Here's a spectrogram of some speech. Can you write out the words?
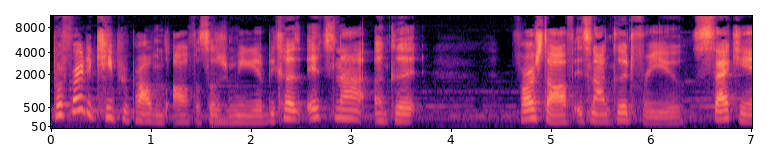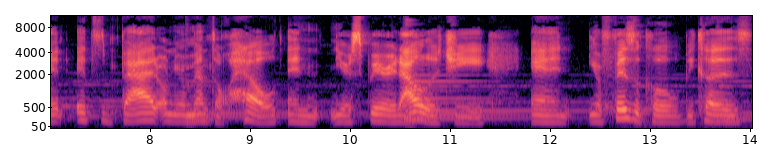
prefer to keep your problems off of social media because it's not a good first off it's not good for you. Second it's bad on your mental health and your spirituality and your physical because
